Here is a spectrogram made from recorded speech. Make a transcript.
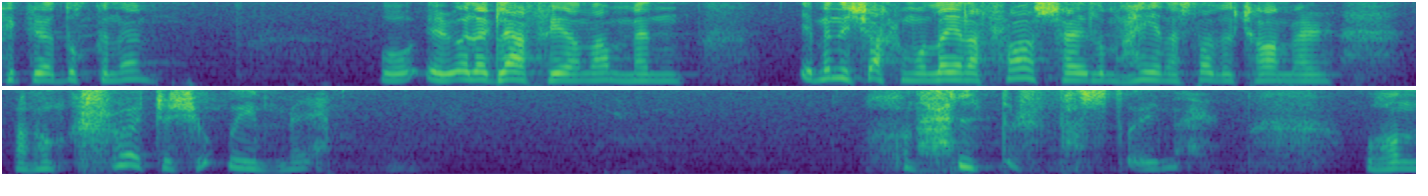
hikker av dukkene og er øyla glad for henne men jeg minner ikke akkurat om å leie henne fra seg eller om henne stadig kommer men hun krøter ikke ui med hun helder fast ui meg og hun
